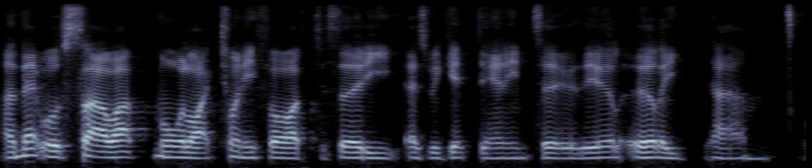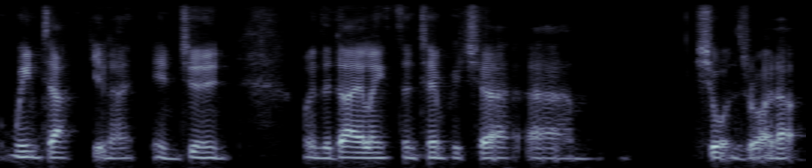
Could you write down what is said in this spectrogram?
and that will slow up more like 25 to 30 as we get down into the early um, winter, you know, in June when the day length and temperature um, shortens right up.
